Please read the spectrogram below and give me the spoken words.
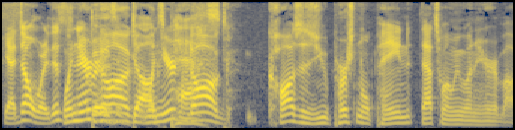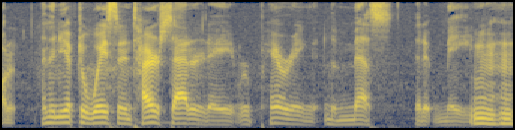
yeah, don't worry. This When is your Days of dog when your past. dog causes you personal pain, that's when we want to hear about it. and then you have to waste an entire Saturday repairing the mess that it made. Mm.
